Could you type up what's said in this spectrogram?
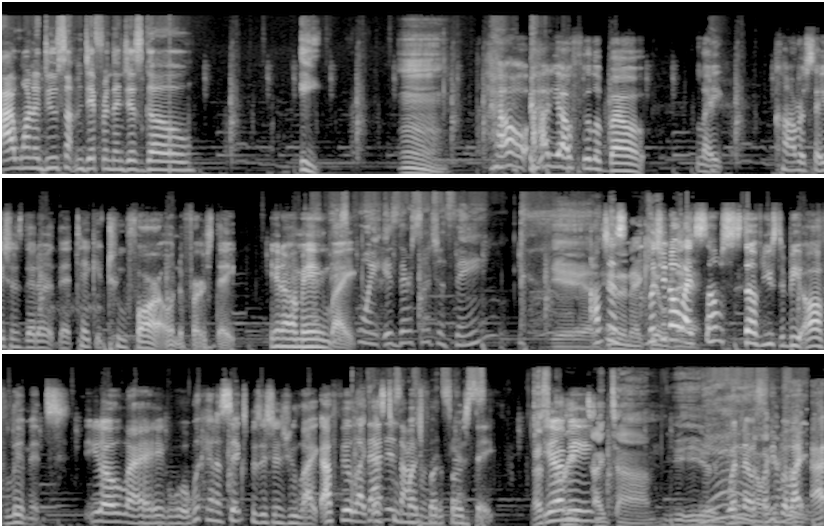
I want to do something different than just go eat. Mm. How how do y'all feel about like conversations that are that take it too far on the first date? You know what I mean? Like Point is there such a thing? Yeah, I'm just, but you know, like some stuff used to be off limits. You know, like well, what kind of sex positions you like? I feel like That that's too off much for the limits, first date. That's you know what I creep mean? type time. You, you, Well, no, you know, some like a people like. I.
